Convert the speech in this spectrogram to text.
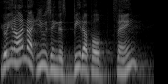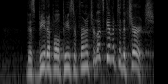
You go, you know, I'm not using this beat up old thing, this beat up old piece of furniture. Let's give it to the church.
